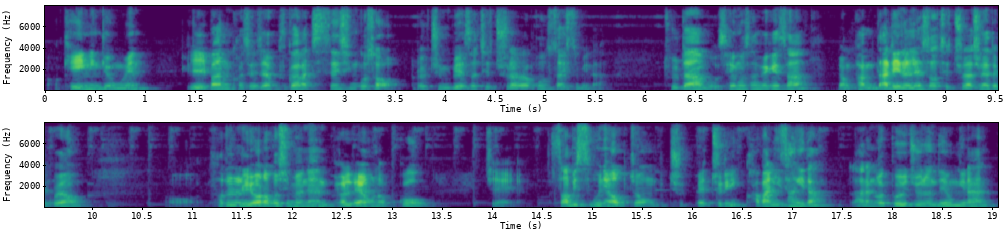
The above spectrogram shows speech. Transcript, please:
어, 개인인 경우엔 일반 과세자 부가가치세 신고서를 준비해서 제출하라고 써 있습니다. 둘 다 뭐 세무사 회계사 명판 날인을 해서 제출하셔야 되고요. 어, 서류를 열어보시면은 별 내용은 없고 이제 서비스 분야 업종 매출이 과반 이상이다 라는 걸 보여주는 내용이란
